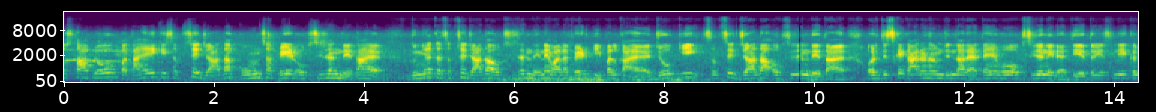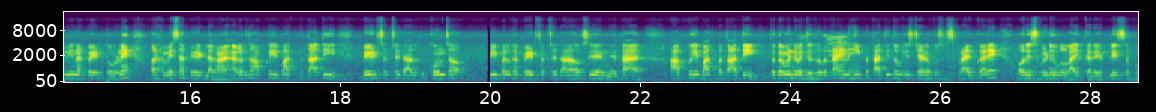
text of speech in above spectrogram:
दोस्तों, आप लोगों को पता है कि सबसे ज़्यादा कौन सा पेड़ ऑक्सीजन देता है? दुनिया का सबसे ज़्यादा ऑक्सीजन देने वाला पेड़ पीपल का है, जो कि सबसे ज़्यादा ऑक्सीजन देता है और जिसके कारण हम ज़िंदा रहते हैं, वो ऑक्सीजन ही रहती है। तो इसलिए कभी ना पेड़ तोड़ें और हमेशा पेड़ लगाएँ। अगर तो आपको ये बात बताती, पेड़ सबसे ज़्यादा कौन सा पीपल का पेड़ सबसे ज़्यादा ऑक्सीजन देता है? आपको ये बात बताती तो कमेंट में ज़रूर बताएँ। नहीं बताती तो इस चैनल को सब्सक्राइब करें और इस वीडियो को लाइक करें। Please support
